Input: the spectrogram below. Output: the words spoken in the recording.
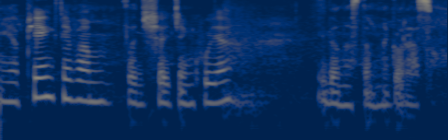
Ja pięknie Wam za dzisiaj dziękuję i do następnego razu.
